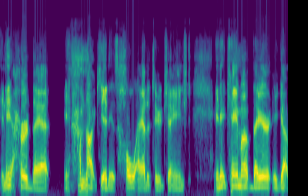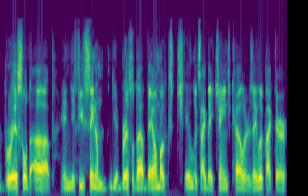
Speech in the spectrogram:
and it heard that. And I'm not kidding, its whole attitude changed. And it came up there, it got bristled up. And if you've seen them get bristled up, they almost, it looks like they change colors. They look like they're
